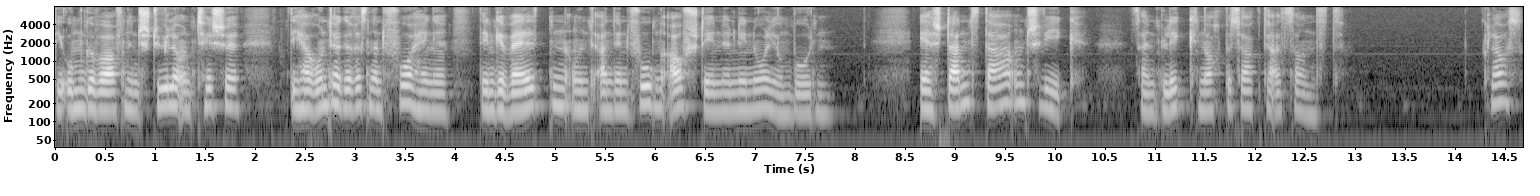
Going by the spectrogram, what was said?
die umgeworfenen Stühle und Tische, die heruntergerissenen Vorhänge, den gewellten und an den Fugen aufstehenden Linoleumboden. Er stand da und schwieg, sein Blick noch besorgter als sonst. Klaus,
